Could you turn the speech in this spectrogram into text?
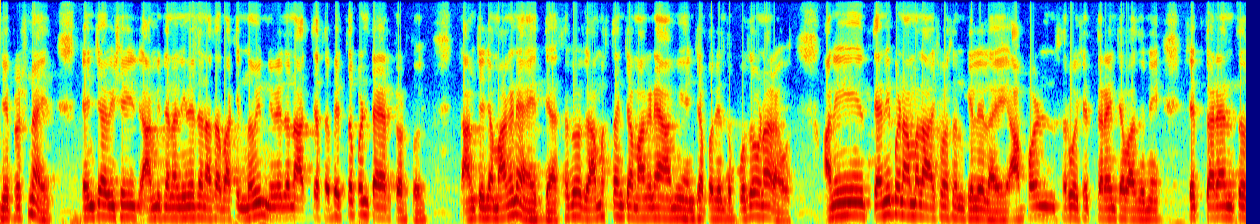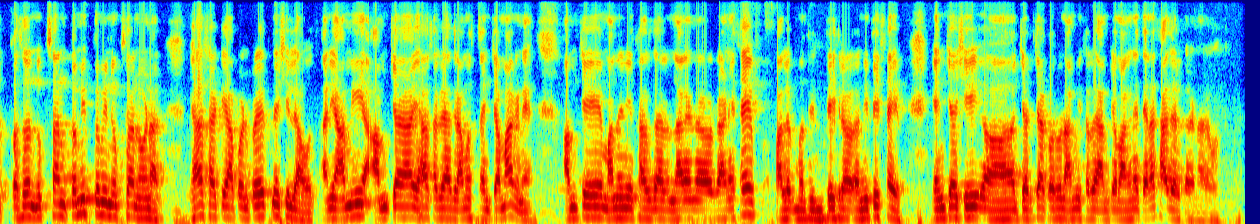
जे प्रश्न आहेत त्यांच्याविषयी आम्ही त्यांना निवेदन आता बाकी नवीन निवेदन आजच्या सभेचं पण तयार करतोय. आमच्या ज्या मागण्या आहेत त्या सगळं ग्रामस्थांच्या मागण्या आम्ही यांच्यापर्यंत पोहोचवणार आहोत. आणि त्यांनी पण आम्हाला आश्वासन केलेलं आहे आपण सर्व शेतकऱ्यांच्या बाजूने शेतकऱ्यांचं कसं नुकसान कमीत कमी नुकसान होणार ह्यासाठी आपण प्रयत्नशील आहोत. आणि आम्ही आमच्या ह्या सगळ्या ग्रामस्थांच्या मागण्या आमचे माननीय खासदार नारायणराव राणे साहेब पालकमंत्री नितेशराव नितेश साहेब यांच्याशी चर्चा करून आम्ही सगळ्या आमच्या मागण्या त्यांना सादर करणार आहोत.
